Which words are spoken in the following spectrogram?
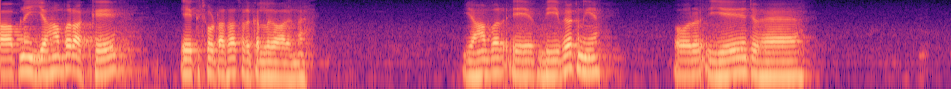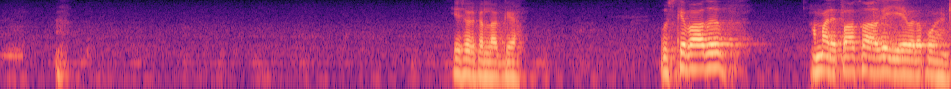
आपने यहाँ पर रख के एक छोटा सा सर्कल लगा लेना है। यहाँ पर ए बी रखनी है और ये जो है ये सर्कल लग गया। उसके बाद हमारे पास आ गया ये वाला पॉइंट।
